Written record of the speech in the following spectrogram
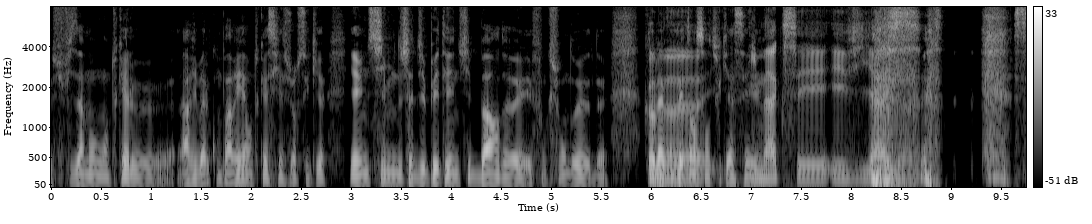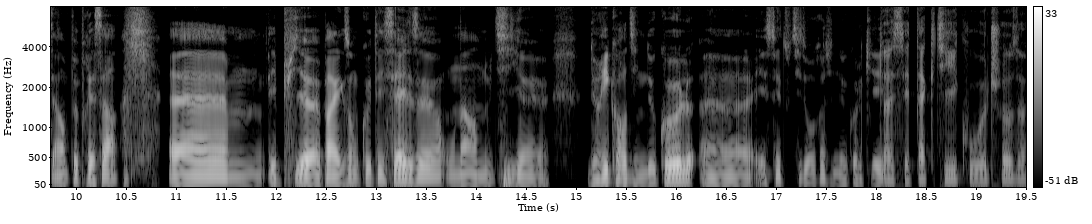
suffisamment ou en tout cas le, arrive à le comparer. En tout cas, ce qui est sûr, c'est qu'il y a une team de ChatGPT, une team Bard euh, et fonction de, de, de la compétence. euh, En tout cas, c'est IMAX et, et VI. euh, c'est à peu près ça. Euh, et puis, euh, par exemple, côté sales, euh, on a un outil de recording de call et cet outil de recording de call qui est c'est tactique ou autre chose?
